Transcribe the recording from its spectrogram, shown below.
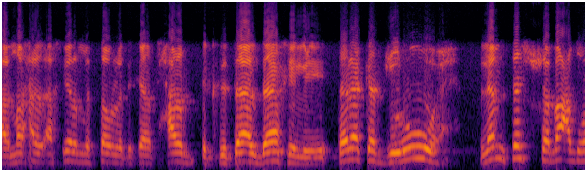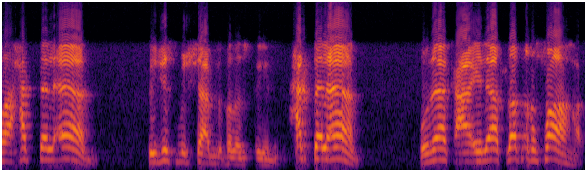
المرحلة الأخيرة من الثورة التي كانت حرب اقتتال داخلي تركت جروح لم تشفى بعضها حتى الآن في جسم الشعب الفلسطيني حتى الآن هناك عائلات لا تتصاهر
